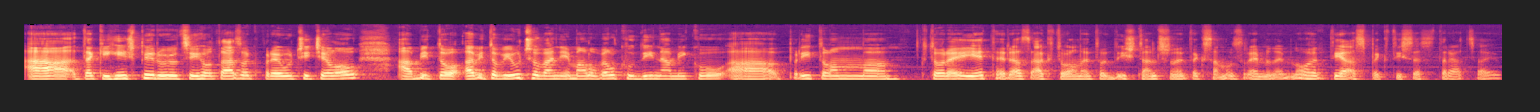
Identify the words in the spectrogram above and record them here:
a takých inšpirujúcich otázok, otázok pre učiteľov, aby to, aby to vyučovanie malo veľkú dynamiku a pritom ktoré je teraz aktuálne, to dištančné, tak samozrejme mnohé tie aspekty sa strácajú.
